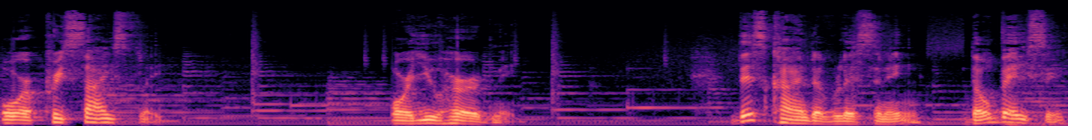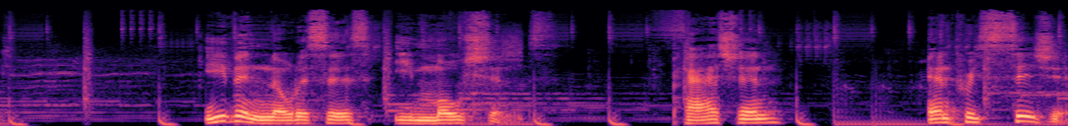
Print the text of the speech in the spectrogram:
or precisely, or you heard me. This kind of listening, though basic, even notices emotions, passion, and precision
